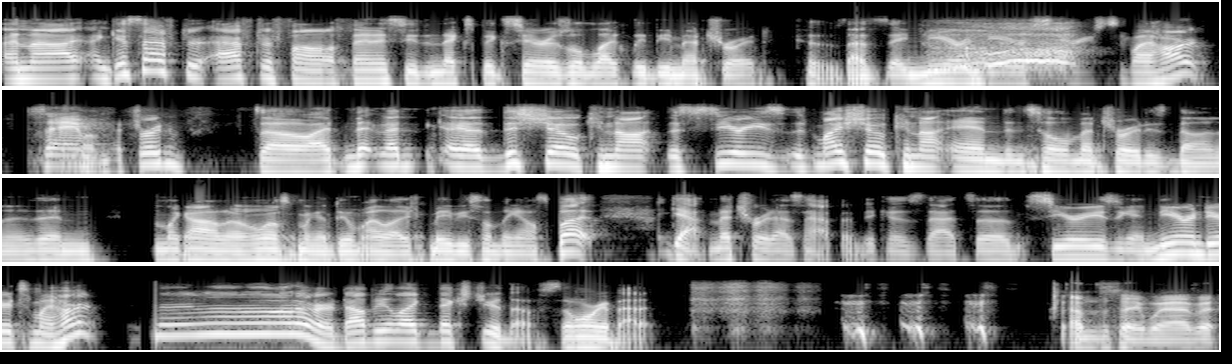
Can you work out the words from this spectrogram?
and I, I guess after after Final Fantasy, the next big series will likely be Metroid because that's a near and dear series to my heart. Same. Metroid. So I, uh, this show cannot, the series, my show cannot end until Metroid is done, and then I'm like, I don't know, what else am I gonna do with my life? Maybe something else. But yeah, Metroid has happened because that's a series again near and dear to my heart. Eh, Whatever, that'll be like next year though, so don't worry about it. I'm the same way. I have it.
